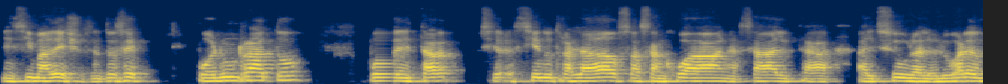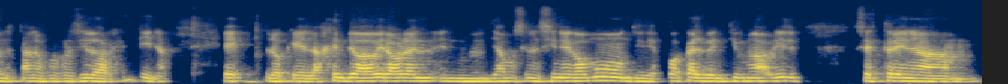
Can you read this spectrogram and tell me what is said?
encima de ellos. Entonces, por un rato pueden estar siendo trasladados a San Juan, a Salta, al sur, a los lugares donde están los mejores cielos de Argentina. Eh, lo que la gente va a ver ahora en, digamos, en el cine Gaumont y después acá el 21 de abril se estrena mm,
